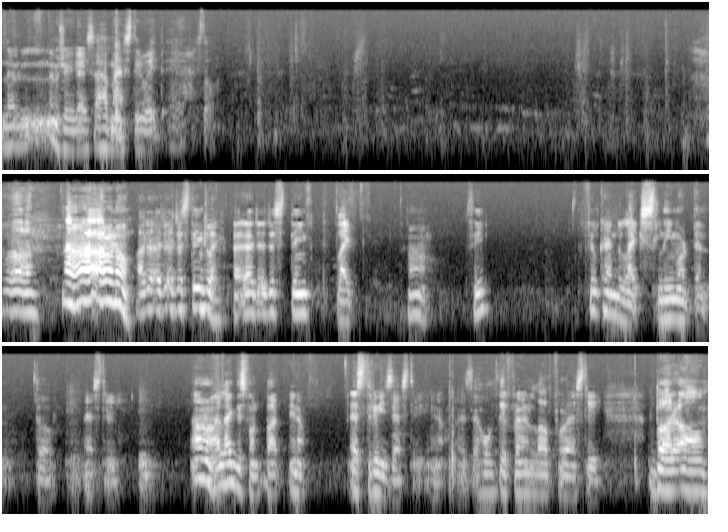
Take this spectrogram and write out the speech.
Let, let, me show you guys. I have my S3 right there. So. Uh, no, I, I don't know. I, I, I just think like I, I just think like I. See feel kind of like slimmer than the S3. I don't know, I like this one, but you know, S3 is S3, you know, it's a whole different love for S3. But um,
